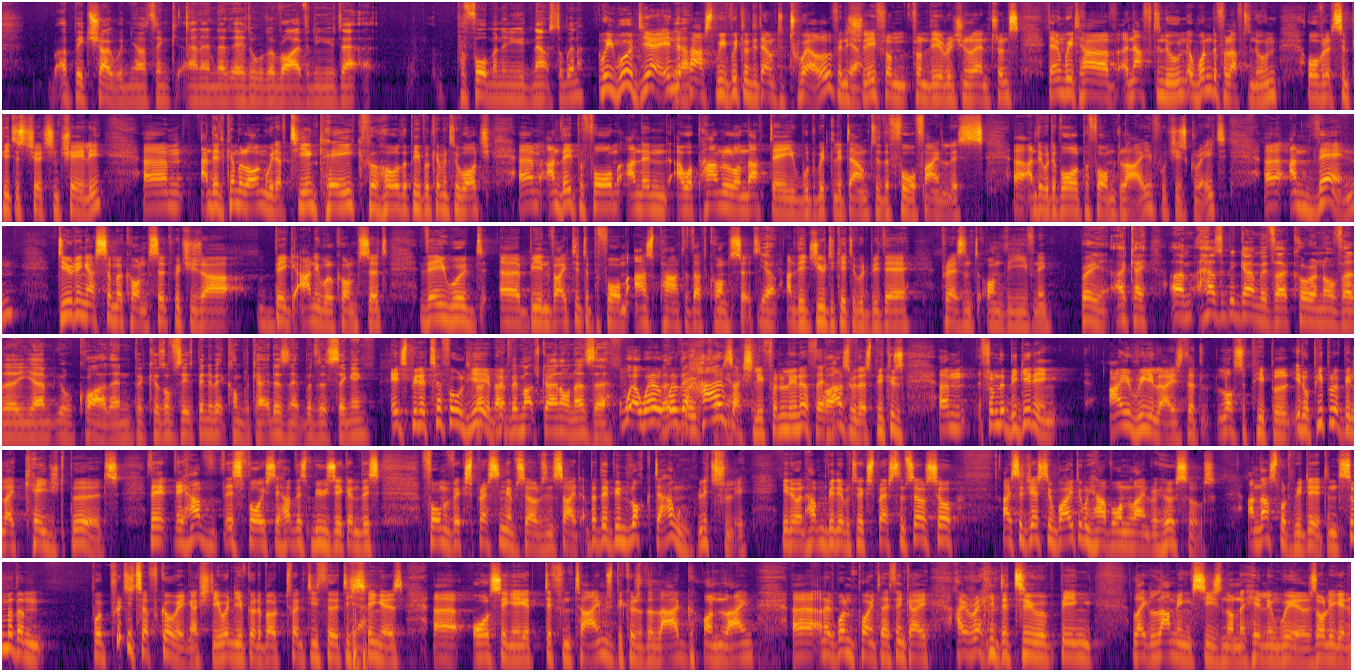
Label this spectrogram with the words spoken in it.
a big show, wouldn't you? I think, and then they'd all arrive and you'd perform and you'd announce the winner. We would, yeah. In Yeah. the past, we've whittled it down to 12 initially Yeah. from, from the original entrance. Then we'd have an afternoon, a wonderful afternoon, over at St Peter's Church in Chailey. Um, and they'd come along, we'd have tea and cake for all the people coming to watch. Um, and they'd perform, and then our panel on that day would whittle it down to the four finalists. Uh, and they would have all performed live, which is great. Uh, and then during our summer concert, which is our big annual concert, they would uh, be invited to perform as part of that concert. Yeah. And the adjudicator would be there present on the evening. Brilliant. Okay. Um, how's it been going with uh, Coro Nuovo, the, um, your choir then? Because obviously it's been a bit complicated, isn't it, with the singing? It's been a tough old year, There's but not been much going on, has there? Well, well, No well there has singing. actually, funnily enough, there Right. has with us because um, from the beginning, I realised that lots of people, you know, people have been like caged birds. They, they have this voice, they have this music and this form of expressing themselves inside, but they've been locked down, literally, you know, and haven't been able to express themselves. So I suggested, why don't we have online rehearsals? And that's what we did. And some of them were pretty tough going, actually, when you've got about 20, 30 yeah. singers uh, all singing at different times because of the lag online. Uh, and at one point, I think I, I reckoned it to being like lambing season on a hill in Wales, all you get,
